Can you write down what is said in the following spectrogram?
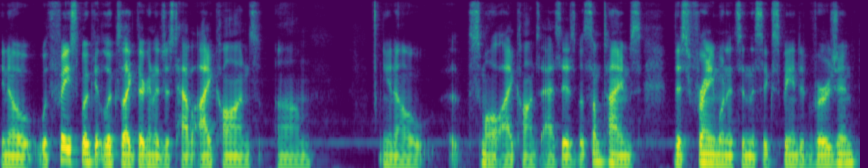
you know, with Facebook, it looks like they're going to just have icons, um, you know, small icons as is. But sometimes this frame, when it's in this expanded version,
